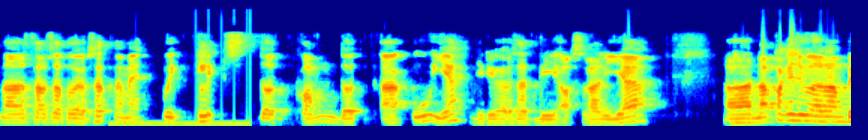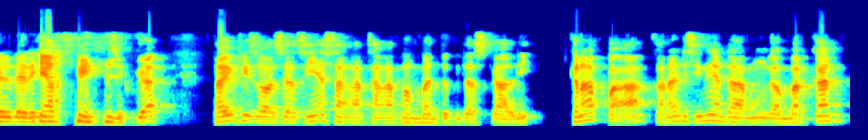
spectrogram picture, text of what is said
uh, salah satu website namanya quickclips.com.au ya jadi website di Australia. Uh, nampaknya juga ngambil dari yang lain juga tapi visualisasinya sangat-sangat membantu kita sekali. Kenapa? Karena di sini ada menggambarkan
